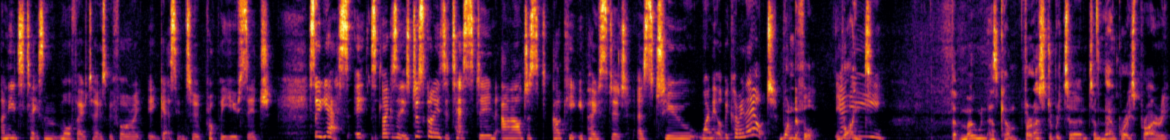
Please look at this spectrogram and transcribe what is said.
I need to take some more photos before it, it gets into proper usage. So yes, it's like I said, it's just gone into testing, and I'll just I'll keep you posted as to when it'll be coming out. Wonderful. Yay! Right. The moment has come for us to return to Mount Grace Priory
